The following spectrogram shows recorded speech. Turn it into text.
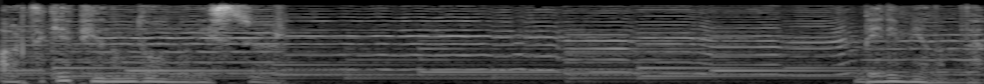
Artık hep yanımda olmanı istiyorum. Benim yanımda.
